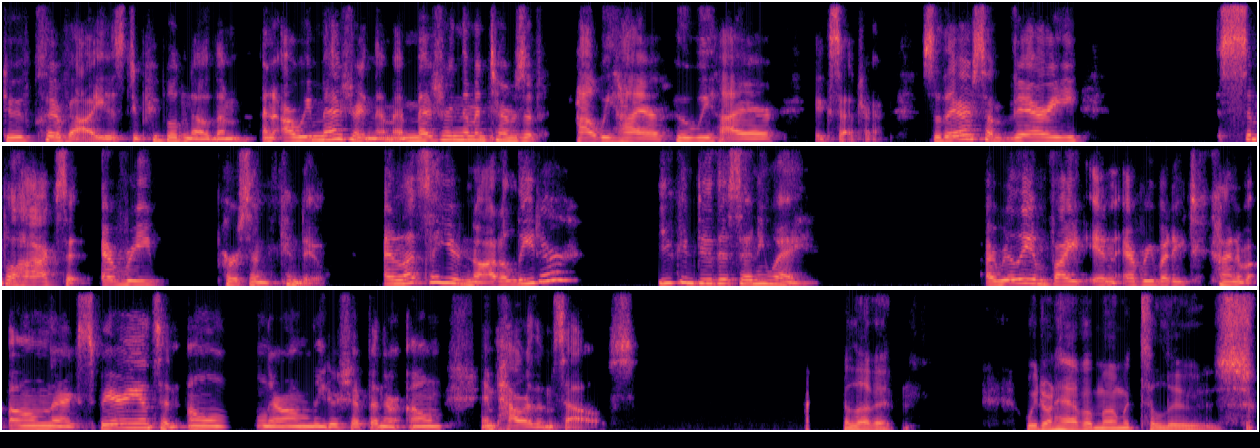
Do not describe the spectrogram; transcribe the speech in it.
Do we have clear values? Do people know them? And are we measuring them and measuring them in terms of how we hire, who we hire, etc. So, there are some very simple hacks that every person can do. And let's say you're not a leader, you can do this anyway. I really invite in everybody to kind of own their experience and own their own leadership and their own empower themselves. I love it. We don't have a moment to lose,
